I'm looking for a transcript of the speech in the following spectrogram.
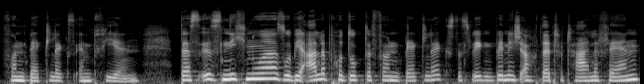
von Backlegs empfehlen. Das ist nicht nur, so wie alle Produkte von Backlegs, deswegen bin ich auch der totale Fan,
